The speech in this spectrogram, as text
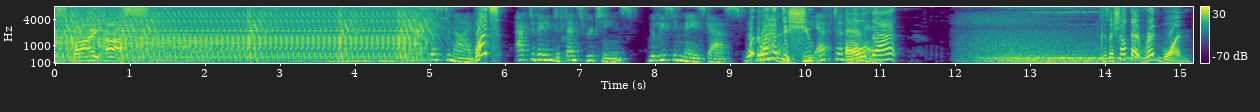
Ass! Access denied. What? Activating defense routines. Releasing maze gas. What, do I have to shoot FWA. all of that? Because I shot that red one.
